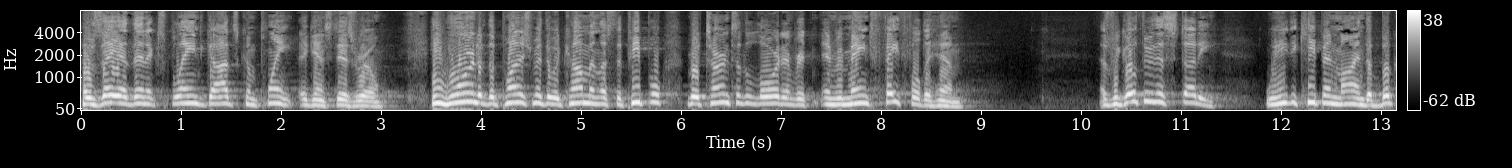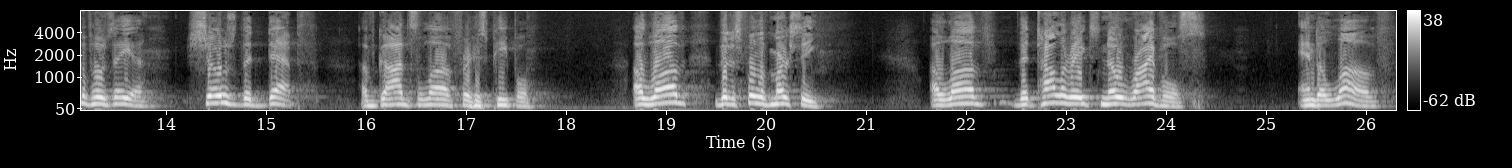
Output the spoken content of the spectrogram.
Hosea then explained God's complaint against Israel. He warned of the punishment that would come unless the people returned to the Lord and, re- and remained faithful to Him. As we go through this study, we need to keep in mind the book of Hosea shows the depth of God's love for His people a love that is full of mercy, a love that tolerates no rivals, and a love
